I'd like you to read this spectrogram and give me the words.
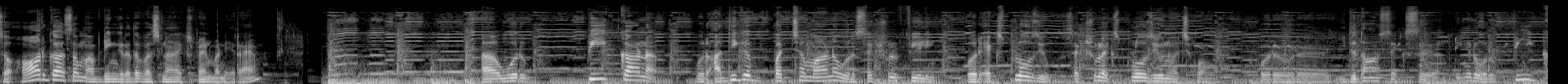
so orgasm அப்படிங்கிறத ஃபஸ்ட் நான் எக்ஸ்பிளைன் பண்ணிடுறேன். ஒரு பீக்கான ஒரு அதிகபட்சமான ஒரு செக்ஷுவல் ஃபீலிங் ஒரு எக்ஸ்ப்ளோசிவ் செக்ஷுவல் எக்ஸ்ப்ளோசிவ்னு வச்சுக்கோங்க. ஒரு ஒரு இதுதான் செக்ஸு அப்படிங்கிற ஒரு பீக்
